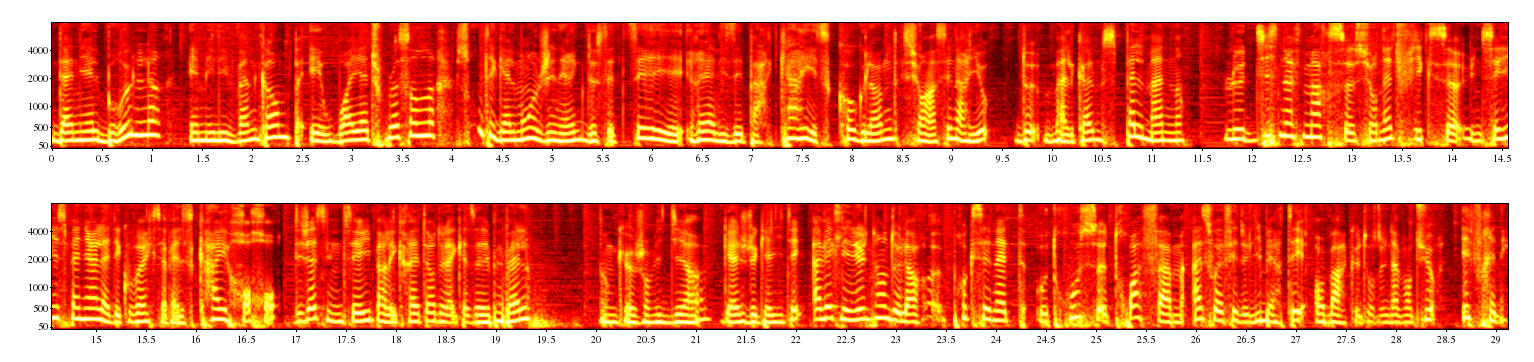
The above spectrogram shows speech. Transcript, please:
Daniel Brühl, Emily Van Camp et Wyatt Russell sont également au générique de cette série réalisée par Carrie Scogland sur un scénario de Malcolm Spellman. Le 19 mars sur Netflix, une série espagnole à découvrir qui s'appelle Sky Rojo. Déjà, c'est une série par les créateurs de la Casa de Papel. Donc euh, j'ai envie de dire gage de qualité. Avec les lieutenants de leur proxénète aux trousses, trois femmes assoiffées de liberté embarquent dans une aventure effrénée.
